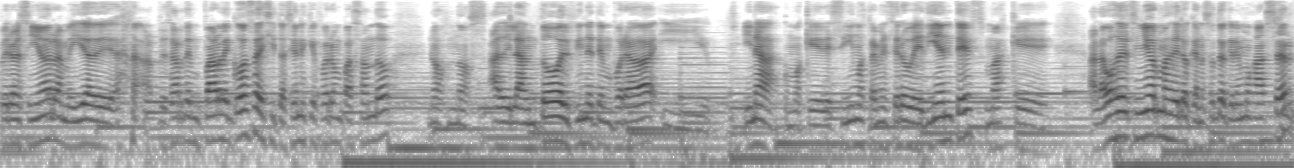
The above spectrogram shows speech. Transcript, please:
Pero el Señor, a medida de, a pesar de un par de cosas y situaciones que fueron pasando, nos, nos adelantó el fin de temporada y, y nada, como que decidimos también ser obedientes más que a la voz del Señor, más de lo que nosotros queremos hacer.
